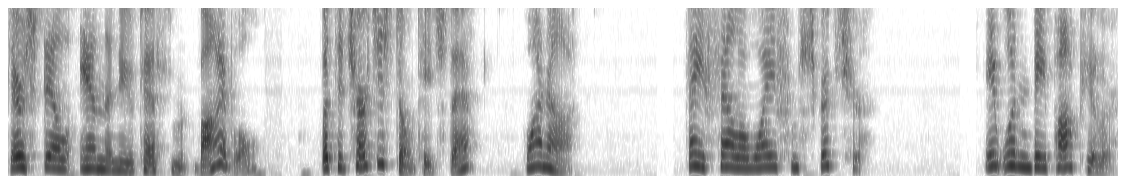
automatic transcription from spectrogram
They're still in the New Testament Bible, but the churches don't teach that. Why not? They fell away from Scripture. It wouldn't be popular.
